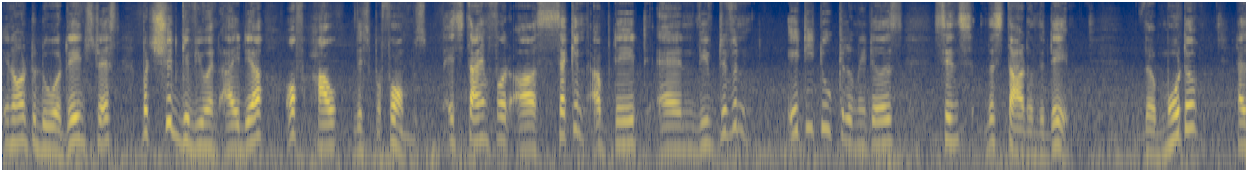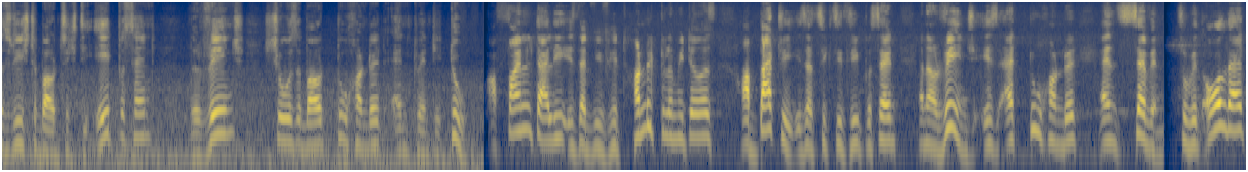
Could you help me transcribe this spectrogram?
in order to do a range test but should give you an idea of how this performs. It's time for our second update and we've driven 82 kilometers since the start of the day. The motor has reached about 68 percent the range shows about 222. Our final tally is that we've hit 100 kilometers, our battery is at 63% and our range is at 207. So with all that,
